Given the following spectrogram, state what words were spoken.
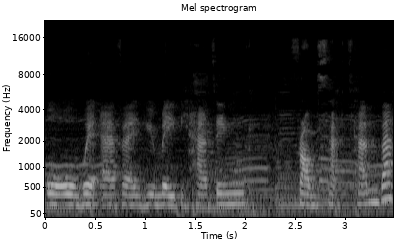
or wherever you may be heading from September.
